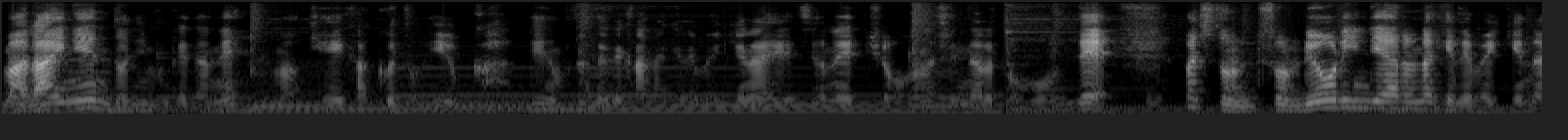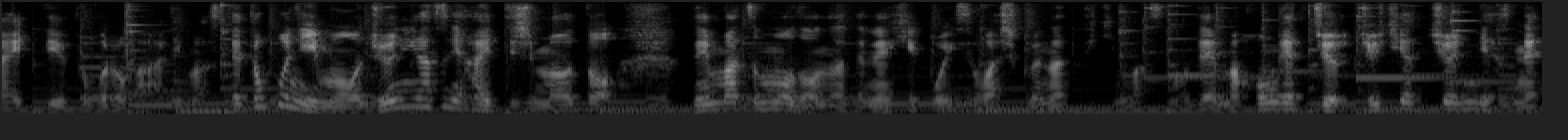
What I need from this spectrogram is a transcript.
まあ来年度に向けたね、まあ計画というか、っていうのも立てていかなければいけないですよねっていうお話になると思うんで、まあちょっとその両輪でやらなければいけないっていうところがあります。で、特にもう12月に入ってしまうと、年末モードになってね、結構忙しくなってきますので、まあ今月中、11月中にですね、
